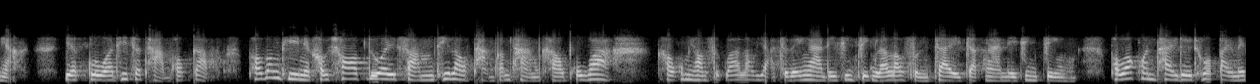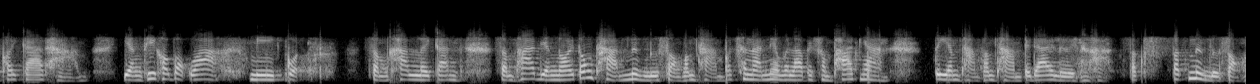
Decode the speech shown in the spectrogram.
เนี่ย อย่ากลัวที่จะถามเขากลับ เพราะบางทีเนี่ยเขาชอบด้วยซ้ำที่เราถามคำถามเขาเพราะว่าเขาก็มีความรู้สึกว่าเราอยากจะได้งานนี้จริง ๆ แล้วเราสนใจจากงานนี้จริง ๆ เพราะว่าคนไทยโดยทั่วไปไม่ค่อยกล้าถาม อย่างที่เขาบอกว่ามีกฎสำคัญเลยกันสัมภาษณ์อย่างน้อยต้องถามหนึ่งหรือสองคำถาม เพราะฉะนั้นเนี่ยเวลาไปสัมภาษณ์งาน เตรียมถามคำถามไปได้เลยนะคะ สักสักหนึ่งหรือสองค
